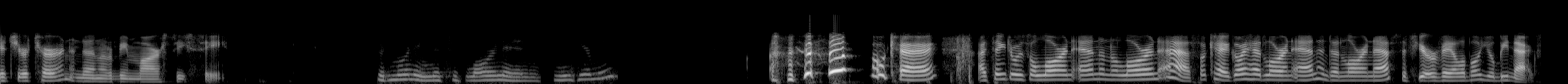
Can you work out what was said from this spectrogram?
it's your turn, and then it'll be Marcy C. Good morning. This is Lauren N. Can you hear me? okay. I think there was a Lauren N and a Lauren S. Okay, go ahead, Lauren N, and then Lauren S. If you're available, you'll be next.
